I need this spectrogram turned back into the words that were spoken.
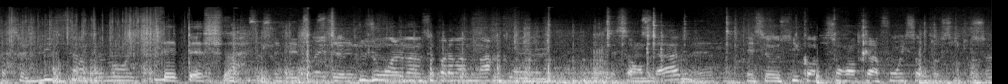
Ça se glisse simplement ici. C'était ça. C'est plus ou moins le même, c'est pas la même marque, mais c'est semblable. Et c'est aussi quand ils sont rentrés à fond, ils sortent aussi tout seuls.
